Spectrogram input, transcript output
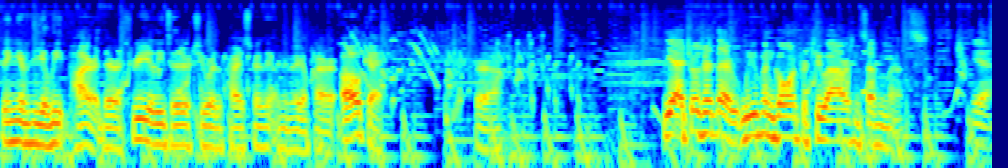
Thinking of the elite pirate, there are three elites. The other two are the pirates, the only mega pirate. Oh, okay. Fair enough. Yeah, it shows right there. We've been going for two hours and seven minutes. Yeah.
